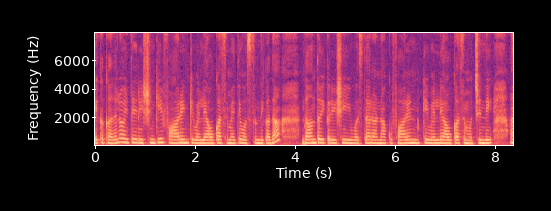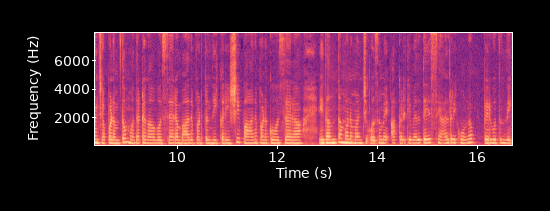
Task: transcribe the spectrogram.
ఇక కథలో అయితే రిషిన్కి ఫారెన్కి వెళ్ళే అవకాశం అయితే వస్తుంది కదా. దాంతో ఇక రిషి వస్తారా? నాకు ఫారెన్కి వెళ్ళే అవకాశం వచ్చింది అని చెప్పడంతో మొదటగా వస్తారా? బాధపడుతుంది. ఇక రిషి బాధపడకు వస్తారా? ఇదంతా మన మంచి కోసమే. అక్కడికి వెళ్తే శాలరీ కూడా పెరుగుతుంది.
